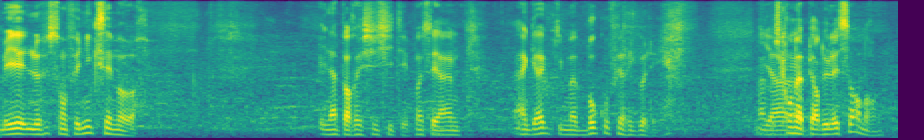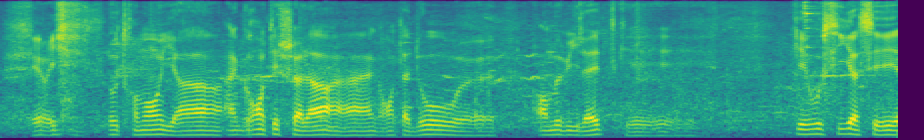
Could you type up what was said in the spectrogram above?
mais le- son phénix est mort. Il n'a pas ressuscité. Moi, c'est un, un gag qui m'a beaucoup fait rigoler. Y Parce a- qu'on a perdu les cendres. eh oui. Autrement, il y a un grand échalas, un grand ado euh, en mobilette qui est, qui est aussi assez,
